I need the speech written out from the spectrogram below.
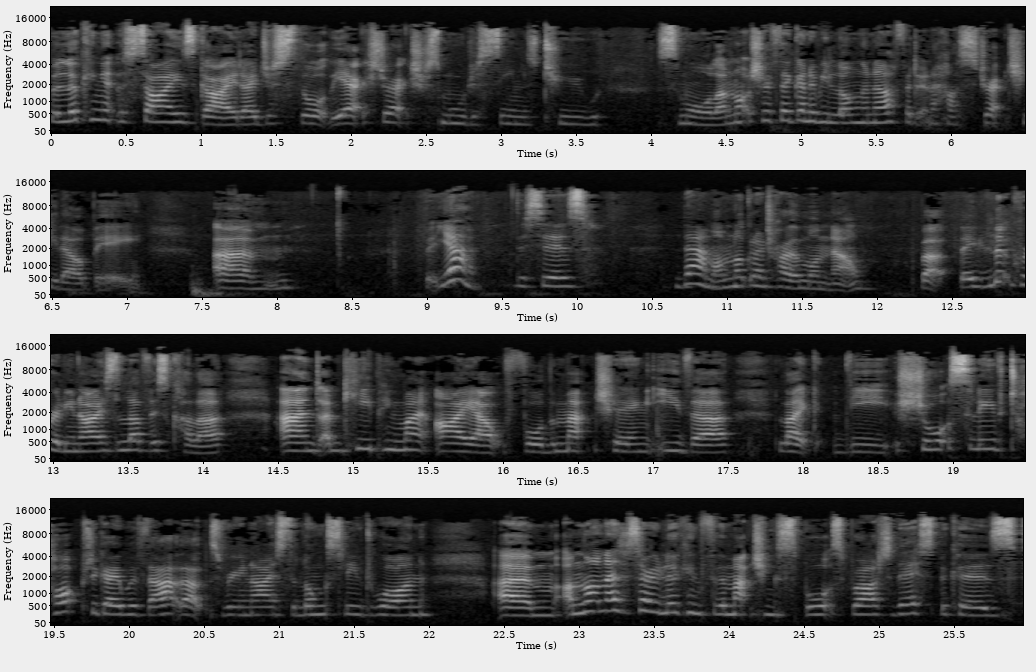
but looking at the size guide, I just thought the extra extra small just seems too small. I'm not sure if they're going to be long enough. I don't know how stretchy they'll be. Um, but yeah, this is them. I'm not going to try them on now, but they look really nice. Love this colour. And I'm keeping my eye out for the matching either like the short sleeve top to go with that. That's really nice. The long sleeved one. Um, I'm not necessarily looking for the matching sports bra to this because,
